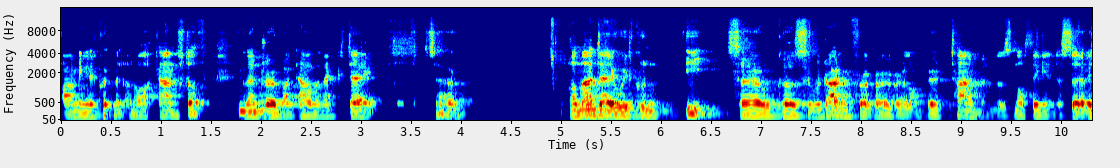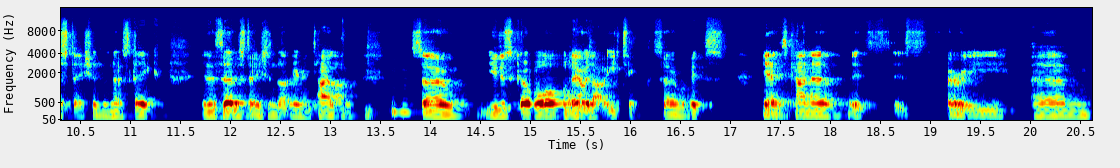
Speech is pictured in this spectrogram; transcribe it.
farming equipment and all that kind of stuff and mm-hmm. then drove back down the next day. So on that day we couldn't eat so because we were driving for a very very long period of time and there's nothing in the service station there's no steak in the service stations out here in thailand mm-hmm. so you just go all day without eating so it's yeah it's kind of it's it's very um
